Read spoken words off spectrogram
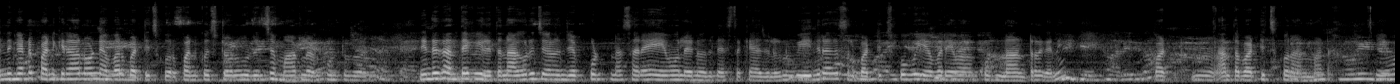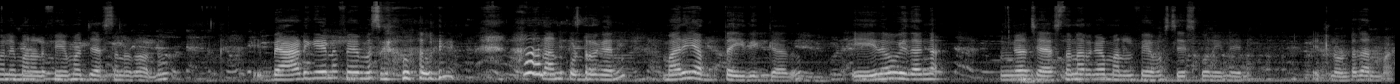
ఎందుకంటే పనికిరానోడిని ఎవరు పట్టించుకోరు. పనికి వచ్చేటోళ్ళ గురించే మాట్లాడుకుంటున్నారు నేనైతే అంతే ఫీల్ అవుతాను నా గురించి ఎవరైనా చెప్పుకుంటున్నా సరే ఏమో లేని వదిలేస్తా క్యాజువల్గా నువ్వు ఏంది రాదు అసలు పట్టించుకోవు. ఎవరేమనుకుంటున్నా అంటారు కానీ బట్ అంత పట్టించుకోను అనమాట ఏమో లే మనల్ని ఫేమస్ చేస్తున్నారు వాళ్ళు. బ్యాడ్గా అయినా ఫేమస్ కావాలి అని అనుకుంటారు కానీ మరీ అంత ఇది కాదు. ఏదో విధంగా ఇంకా చేస్తున్నారుగా మనల్ని ఫేమస్ చేసుకొని లేని ఇట్లా ఉంటుంది అనమాట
